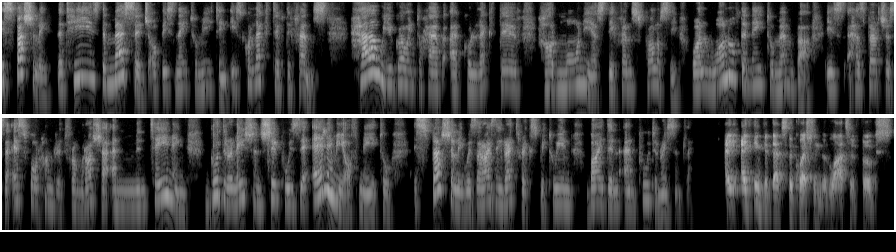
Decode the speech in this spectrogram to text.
Especially that he is the message of this NATO meeting is collective defense. How are you going to have a collective, harmonious defense policy while one of the NATO member is has purchased the S-400 from Russia and maintaining good relationship with the enemy of NATO, especially with the rising rhetorics between Biden and Putin recently? I, I, think that that's the question that lots of folks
